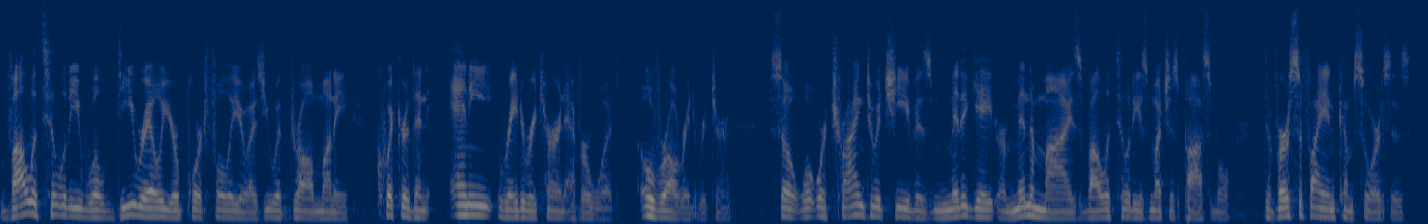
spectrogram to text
Volatility will derail your portfolio as you withdraw money quicker than any rate of return ever would, overall rate of return. So, what we're trying to achieve is mitigate or minimize volatility as much as possible, diversify income sources,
